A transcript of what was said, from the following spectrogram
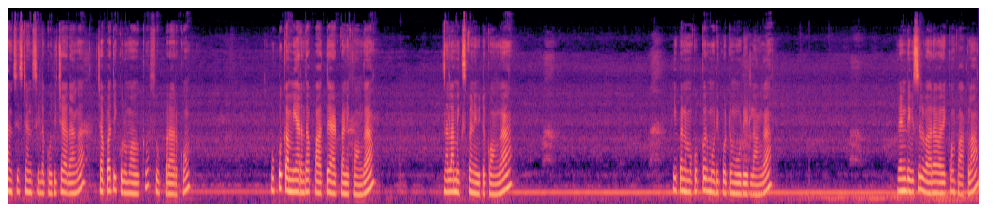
கன்சிஸ்டன்சியில் கொதிச்சாதாங்க சப்பாத்தி குருமாவுக்கு சூப்பராக இருக்கும். உப்பு கம்மியாக இருந்தால் பார்த்து ஆட் பண்ணிக்கோங்க. நல்லா மிக்ஸ் பண்ணி விட்டுக்கோங்க. இப்போ நம்ம குக்கர் மூடி போட்டு மூடிடலாங்க. ரெண்டு விசில் வர வரைக்கும் பார்க்கலாம்.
